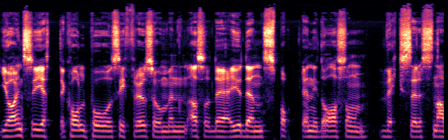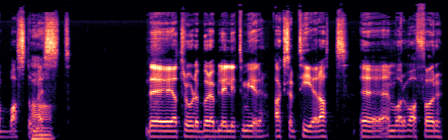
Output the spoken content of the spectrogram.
jag har inte så jättekoll på siffror och så, men alltså det är ju den sporten idag som växer snabbast och Ja. mest. Det, jag tror det börjar bli lite mer accepterat eh, än vad det var förr.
